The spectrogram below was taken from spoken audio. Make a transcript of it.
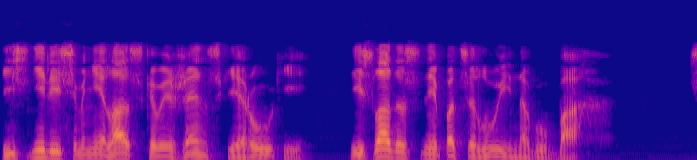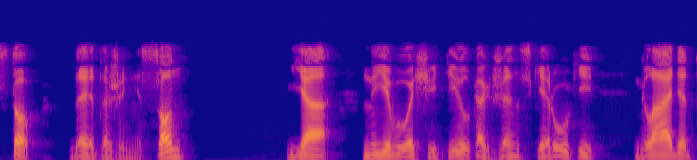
и снились мне ласковые женские руки и сладостные поцелуи на губах. Стоп, да это же не сон. Я наяву ощутил, как женские руки гладят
